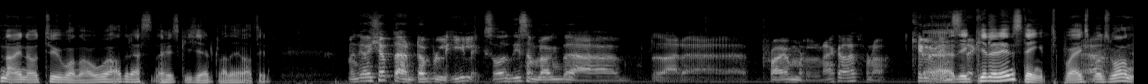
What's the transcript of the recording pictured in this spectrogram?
90210-adressen. Jeg husker ikke helt hva det var til. Men de har kjøpt der en Double Helix, og det er de som lagde det der eh, Primal Nei, hva er det for noe? Killer Eh, Det Instinct. Killer Instinct på Xbox One.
